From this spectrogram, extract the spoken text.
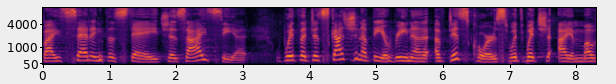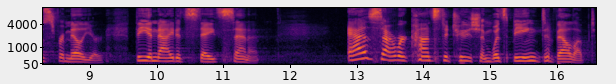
by setting the stage as I see it with a discussion of the arena of discourse with which I am most familiar the United States Senate. As our Constitution was being developed,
